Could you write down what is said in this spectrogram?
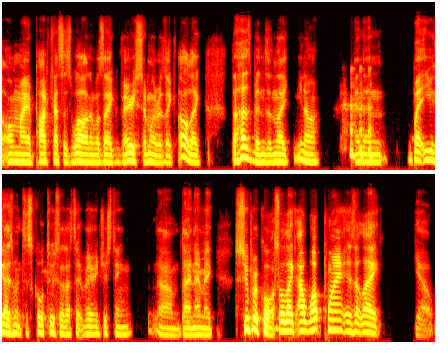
on my podcast as well, and it was like very similar. It was like, oh, like the husbands and like you know, and then but you guys went to school too, so that's a very interesting um dynamic. Super cool. So like, at what point is it like, yo,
